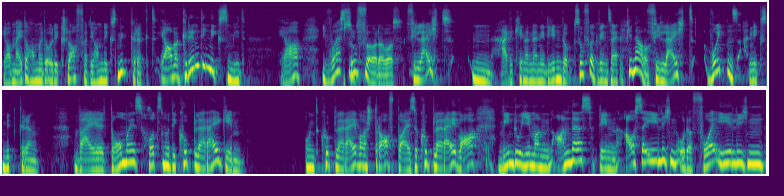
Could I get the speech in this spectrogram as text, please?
ja, mei, da haben halt alle geschlafen, die haben nichts mitgekriegt. Ja, aber kriegen die nichts mit? Ja, ich weiß nicht. Super oder was? Vielleicht, na, die können ja nicht jeden Tag besoffen gewesen sein. Genau. Vielleicht wollten sie auch nichts mitkriegen, weil damals hat es nur die Kupplerei gegeben. Und Kupplerei war strafbar. Also Kupplerei war, wenn du jemanden anders den außerehelichen oder vorehelichen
